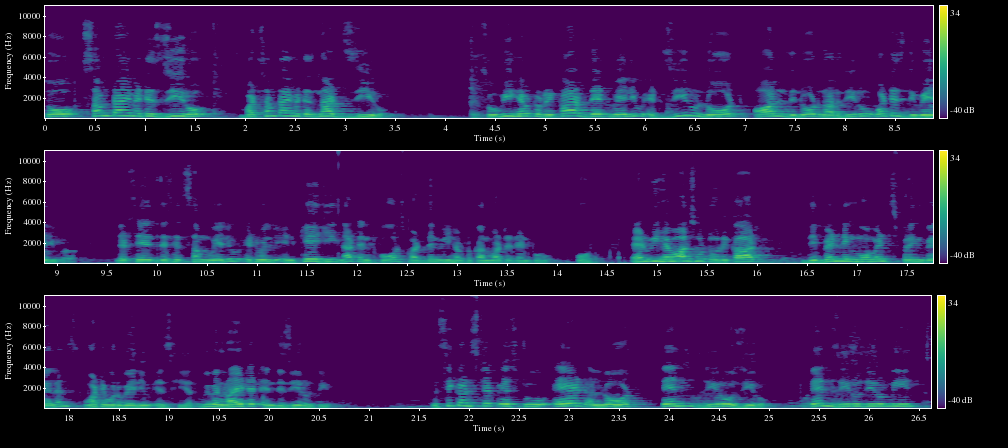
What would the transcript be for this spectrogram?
So sometime it is 0 but sometime it is not 0 so we have to record that value. At 0 load all the loads are 0 what is the value? Let's say this is some value. It will be in kg not in force but then we have to convert it into force. And we have also to record the bending moment spring balance whatever value is here. We will write it in the 0 0 the second step is to add a load 10 0 0 10 0 0 means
